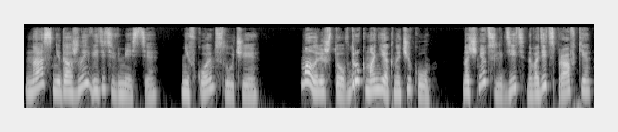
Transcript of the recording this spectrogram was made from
Нас не должны видеть вместе. Ни в коем случае. Мало ли что, вдруг маньяк на чеку. Начнет следить, наводить справки.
